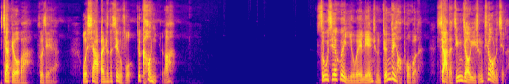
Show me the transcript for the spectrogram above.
嫁给我吧，苏姐，我下半生的幸福就靠你了。”苏仙慧以为连城真的要扑过来，吓得惊叫一声，跳了起来：“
